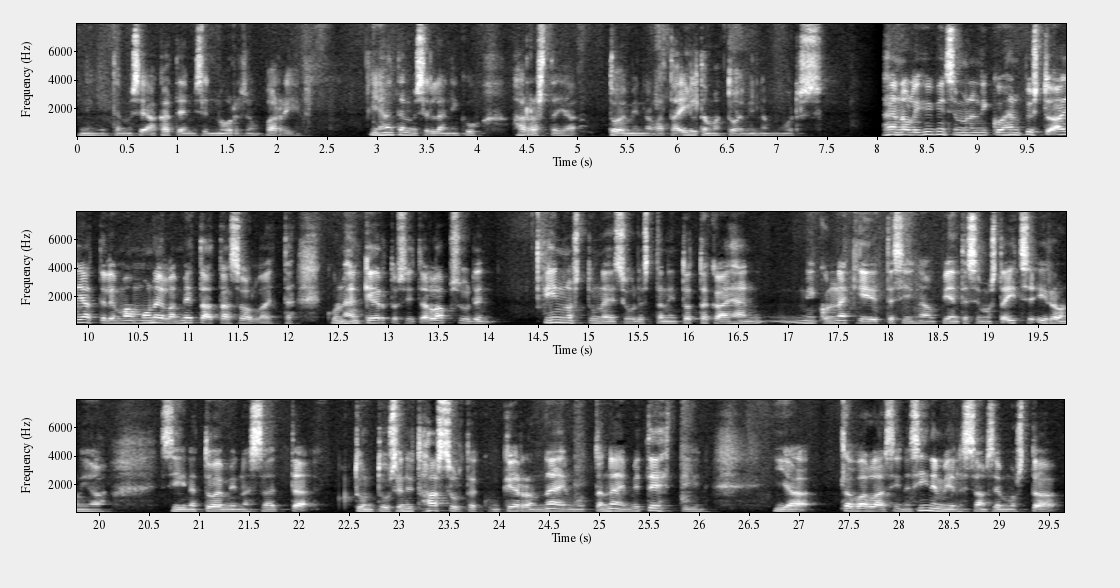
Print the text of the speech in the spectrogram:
niin kuin tämmöisen akateemisen nuorison pariin. Ihan tämmöisellä niin kuin harrastajatoiminnalla tai iltamatoiminnan muodossa. Hän oli hyvin semmoinen, niin hän pystyi ajattelemaan monella metatasolla, että kun hän kertoi siitä lapsuuden innostuneisuudesta, niin totta kai hän niin näki, että siinä on pientä semmoista itseironiaa siinä toiminnassa, että tuntuu se nyt hassulta, kun kerron näin, mutta näin me tehtiin. Ja tavallaan siinä, siinä mielessä on semmoista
